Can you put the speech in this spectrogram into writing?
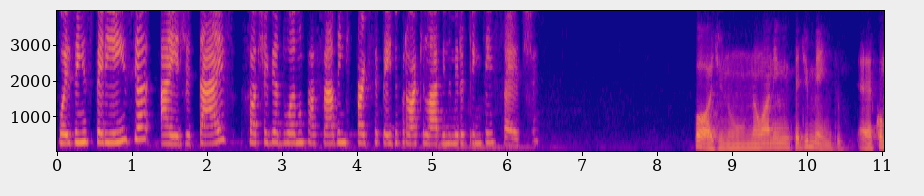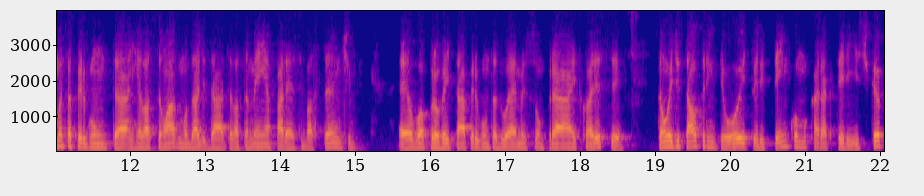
Pois em experiência a editais, só tive a do ano passado em que participei do PROAC Lab número 37. Pode, não, não há nenhum impedimento. É, como essa pergunta em relação às modalidades, ela também aparece bastante, é, eu vou aproveitar a pergunta do Emerson para esclarecer. Então, o edital 38, ele tem como característica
